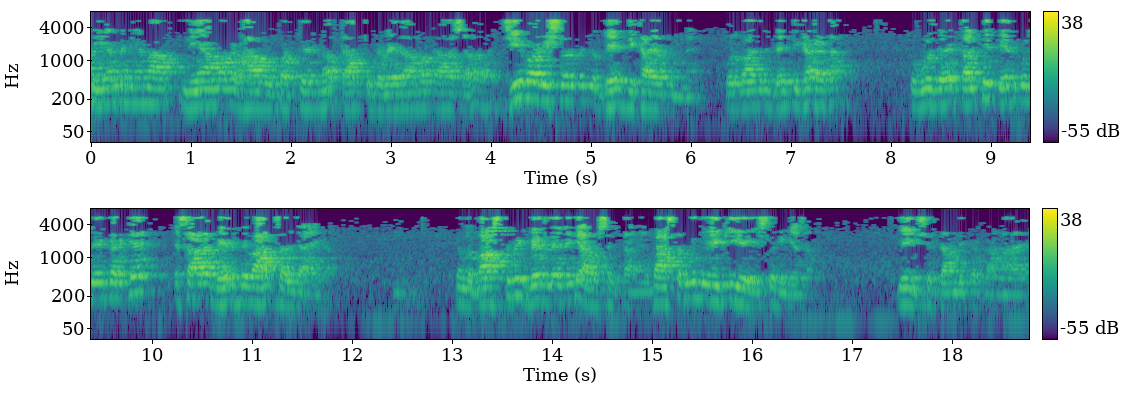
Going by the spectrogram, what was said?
नियम नियम नियामक भाव उपत्तीर्ण तात्विक भेदावकाश। जीव और ईश्वर में जो भेद दिखाया तुमने, पूर्वाद ने भेद दिखाया था तो वो जो है कल्पित भेद को लेकर के ये सारा भेद व्यवहार चल जाएगा। किंतु वास्तविक भेद लेने की आवश्यकता नहीं। वास्तविक तो एक ही है, ईश्वरीय सब। यही सिद्धांत का कहना है।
